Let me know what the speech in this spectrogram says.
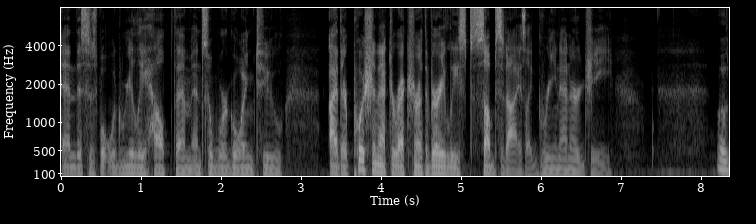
and this is what would really help them, and so we're going to either push in that direction or at the very least subsidize, like green energy. Well,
